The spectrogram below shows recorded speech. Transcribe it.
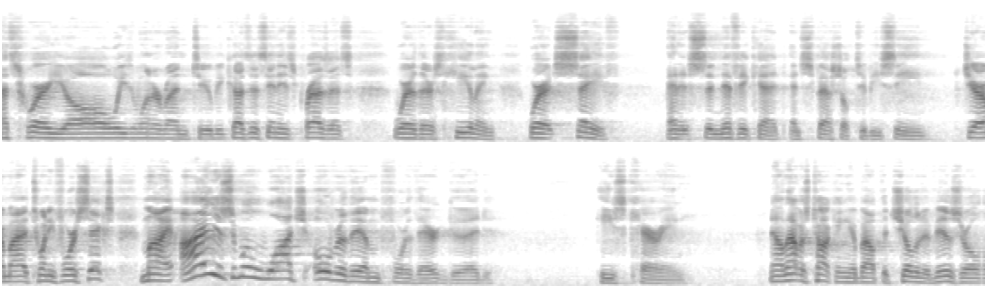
That's where you always want to run to because it's in His presence where there's healing where it's safe and it's significant and special to be seen. Jeremiah 24 6, my eyes will watch over them for their good. He's caring. Now, that was talking about the children of Israel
